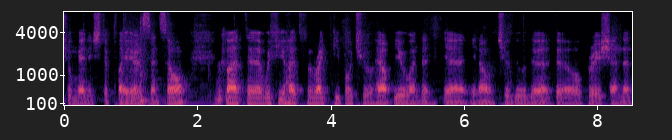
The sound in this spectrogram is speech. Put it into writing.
to manage the players and so on. Mm-hmm. But uh, if you have the right people to help you and then yeah, you know, to do the the operation and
